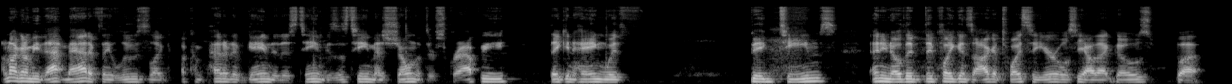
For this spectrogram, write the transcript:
I'm not going to be that mad if they lose like a competitive game to this team because this team has shown that they're scrappy. They can hang with big teams, and you know they they play Gonzaga twice a year. We'll see how that goes, but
